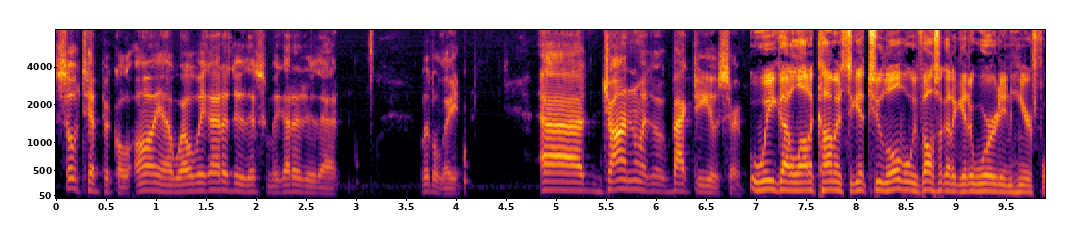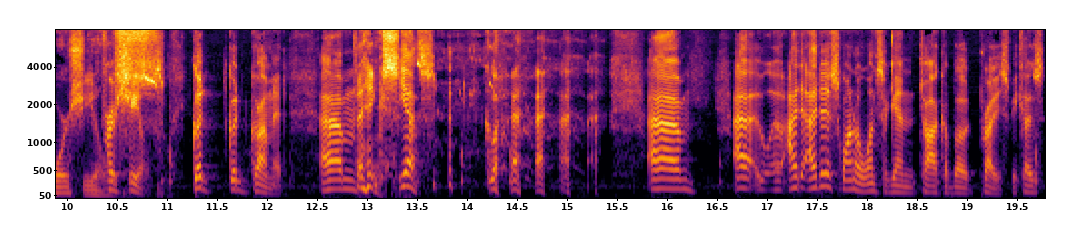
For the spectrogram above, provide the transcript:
so typical. Oh yeah. Well, we got to do this and we got to do that. A little late. Uh, John, back to you, sir. We got a lot of comments to get to, Lowell, but we've also got to get a word in here for Shields. For Shields. Good, good comment. Um, Thanks. Yes. um, I, I, just want to once again talk about price because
